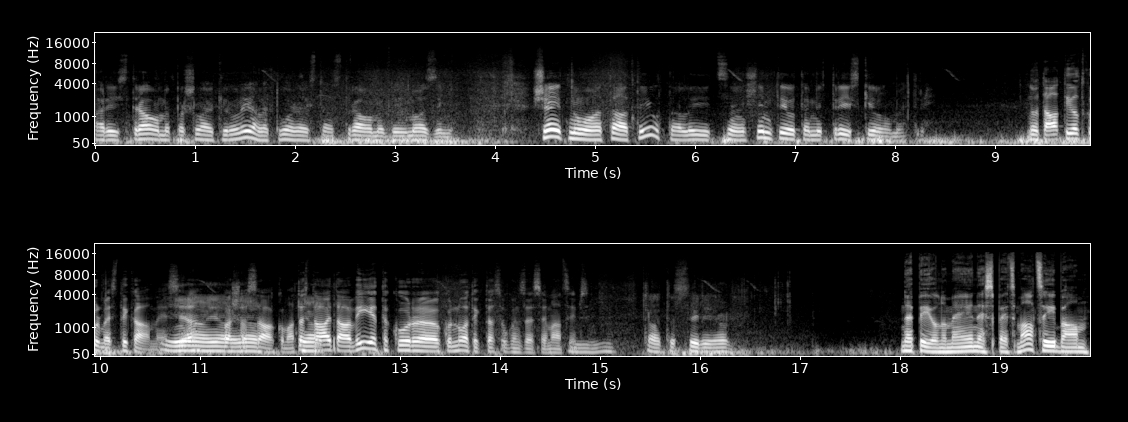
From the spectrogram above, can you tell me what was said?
Arī straume pašlaik ir liela, toreiz tā straume bija maziņa. Šeit no tā tilta līdz eh, šim tiltam ir 3 km. No tā tilta, kur mēs tikāmies, jā, ja? jā, pašā jā, sākumā. Tas jā. tā ir tā vieta, kur, eh, kur notika tas ugunsdzēsēju mācības. Mm, tā tas ir, jā. Nepilnu mēnesi pēc mācībām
